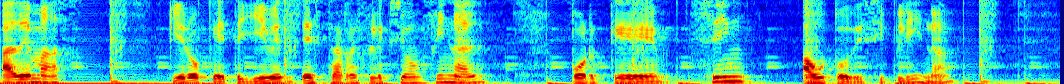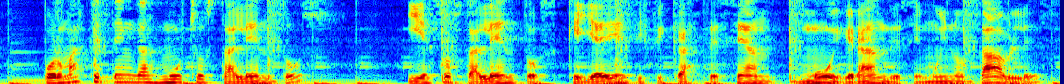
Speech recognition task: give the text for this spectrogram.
Además, quiero que te lleves esta reflexión final porque sin autodisciplina, por más que tengas muchos talentos y estos talentos que ya identificaste sean muy grandes y muy notables,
